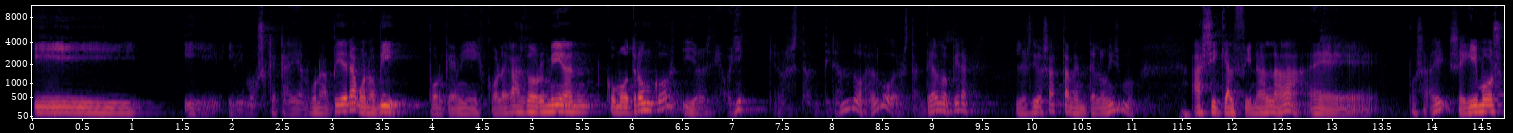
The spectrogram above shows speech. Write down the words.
Y, y- y vimos que caía alguna piedra. Bueno, vi, porque mis colegas dormían como troncos y yo les dije, oye, que nos están tirando algo, que nos están tirando piedras. Les dio exactamente lo mismo. Así que al final, nada, eh, pues ahí, seguimos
